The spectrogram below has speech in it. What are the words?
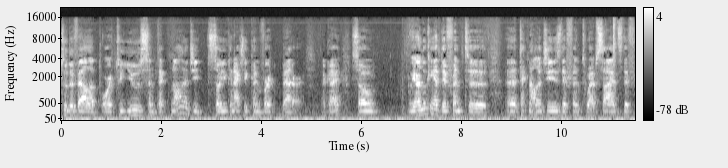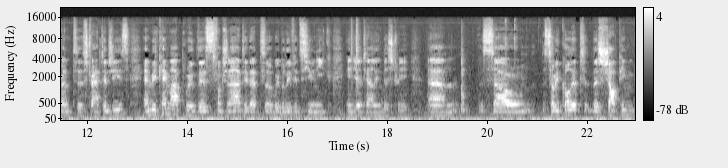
to develop or to use some technology so you can actually convert better. Okay, so we are looking at different uh, uh, technologies, different websites, different uh, strategies, and we came up with this functionality that uh, we believe it's unique in the hotel industry. Um, so, so we call it the shopping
